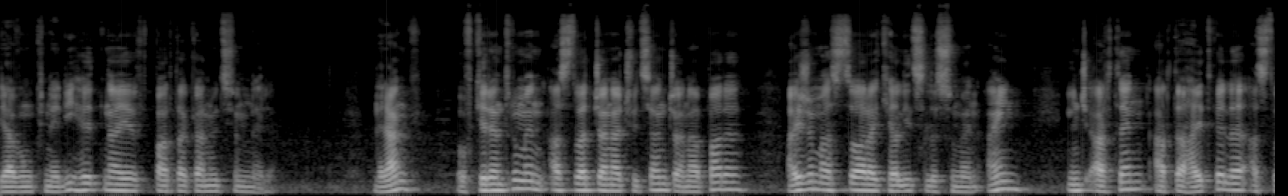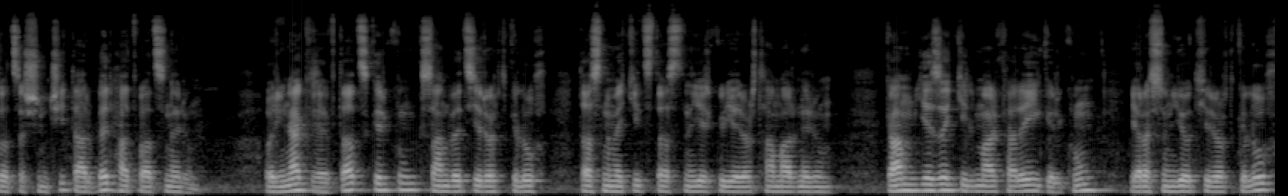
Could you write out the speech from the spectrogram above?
իրավունքների հետ նաև պարտականությունները։ Նրանք, ովքեր ընտրում են Աստվածճանաչության ճանապարհը, այժմ Աստծո առաքյալից լսում են այն, ինչ արդեն արտահայտվել է Աստվածաշնչի տարբեր հատվածներում։ Օրինակ Ղևտաց գրքում 26-րդ գլուխ 11-ից 12-րդ համարներում կամ Եզեկիել Մարգարեի գրքում 37-րդ գլուխ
